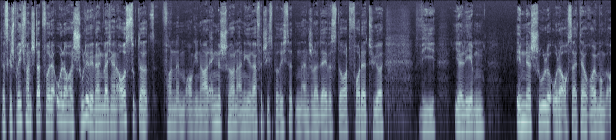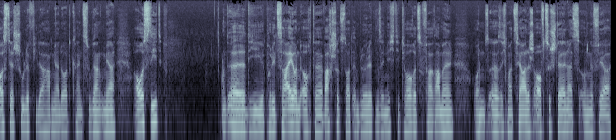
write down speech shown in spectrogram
Das Gespräch fand statt vor der Urlauer Schule. Wir werden gleich einen Auszug davon im Original Englisch hören. Einige Refugees berichteten Angela Davis dort vor der Tür, wie ihr Leben in der Schule oder auch seit der Räumung aus der Schule, viele haben ja dort keinen Zugang mehr, aussieht. Und äh, die Polizei und auch der Wachschutz dort entblödeten sie nicht, die Tore zu verrammeln und äh, sich martialisch aufzustellen, als ungefähr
